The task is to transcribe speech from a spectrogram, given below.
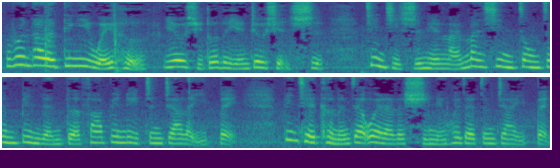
不论它的定义为何，也有许多的研究显示，近几十年来慢性重症病人的发病率增加了一倍，并且可能在未来的十年会再增加一倍。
